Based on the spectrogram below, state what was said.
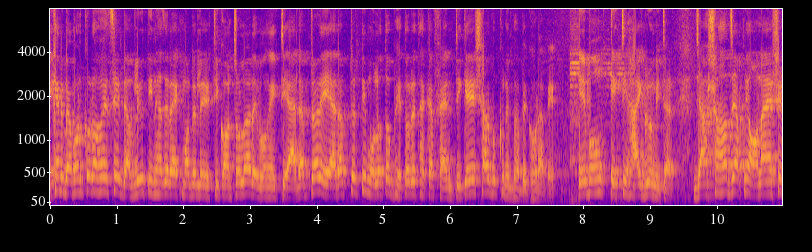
এখানে ব্যবহার করা হয়েছে ডাব্লিউ তিন হাজার এক মডেলের একটি কন্ট্রোলার এবং একটি অ্যাডাপ্টার এই অ্যাডাপ্টারটি মূলত ভেতরে থাকা ফ্যানটিকে সার্বক্ষণিকভাবে ঘোরাবে এবং একটি হাইগ্রোমিটার যার সাহায্যে আপনি অনায়াসে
